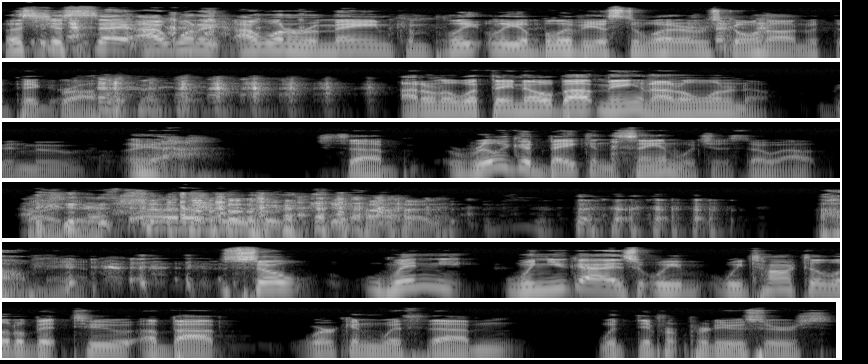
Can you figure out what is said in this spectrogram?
Let's just say I want to. I want to remain completely oblivious to whatever's going on with the pig brothel. I don't know what they know about me, and I don't want to know. Good move. Yeah, it's uh, really good bacon sandwiches though out by there. That's what I do. oh God. Oh man. So when you, when you guys we we talked a little bit too about working with um with different producers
